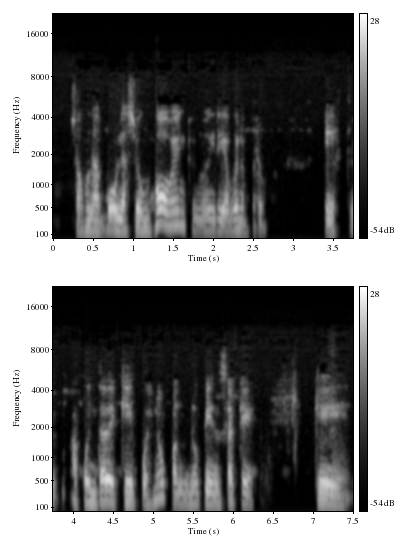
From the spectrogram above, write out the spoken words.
O sea, es una población joven que uno diría, bueno, pero este, a cuenta de qué, pues, ¿no? Cuando uno piensa que que,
